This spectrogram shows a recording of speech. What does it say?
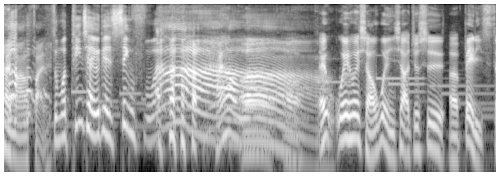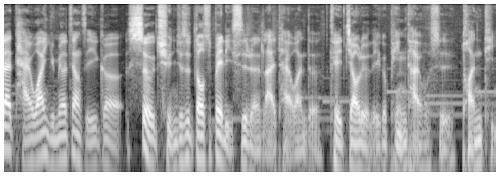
太麻烦。怎么听起来有点幸福啊？还好啦，哎、我也会想要问一下，就是呃，贝里斯在台湾有没有这样子一个社群，就是都是贝里斯人来台湾的，可以交流的一个平台或是团体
